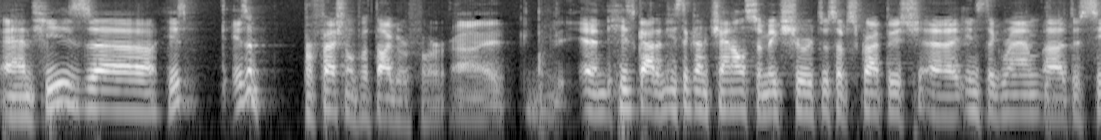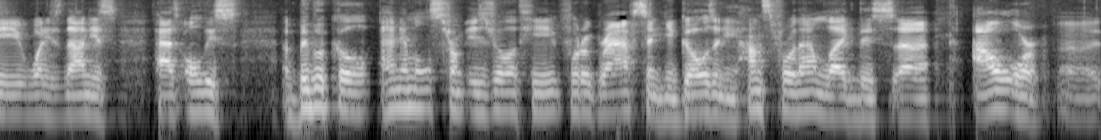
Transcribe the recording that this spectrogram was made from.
and he's uh, he's he's a professional photographer, uh, and he's got an Instagram channel. So make sure to subscribe to his uh, Instagram uh, to see what he's done. He's has all these uh, biblical animals from Israel that he photographs, and he goes and he hunts for them, like this uh, owl or uh,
